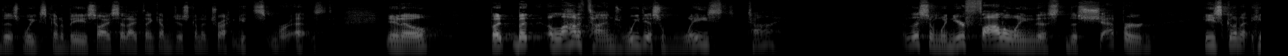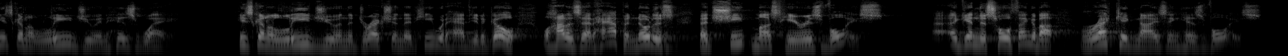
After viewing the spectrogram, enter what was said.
this week's going to be. So I said, I think I'm just going to try to get some rest. You know, but, but a lot of times we just waste time. listen, when you're following this, the shepherd, he's going he's gonna lead you in his way. He's going to lead you in the direction that he would have you to go. Well, how does that happen? Notice that sheep must hear his voice. Again, this whole thing about recognizing his voice.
